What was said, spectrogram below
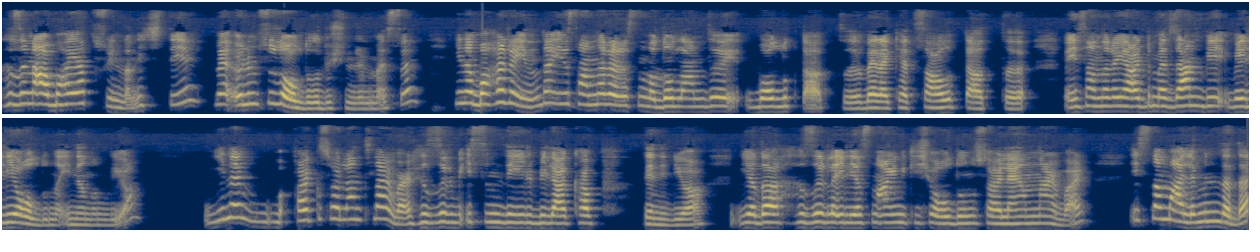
Hızır'ın abu hayat suyundan içtiği ve ölümsüz olduğu düşünülmesi. Yine bahar ayında insanlar arasında dolandığı, bolluk dağıttığı, bereket, sağlık dağıttığı ve insanlara yardım eden bir veli olduğuna inanılıyor. Yine farklı söylentiler var. Hızır bir isim değil, bir lakap deniliyor. Ya da Hızır'la İlyas'ın aynı kişi olduğunu söyleyenler var. İslam aleminde de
